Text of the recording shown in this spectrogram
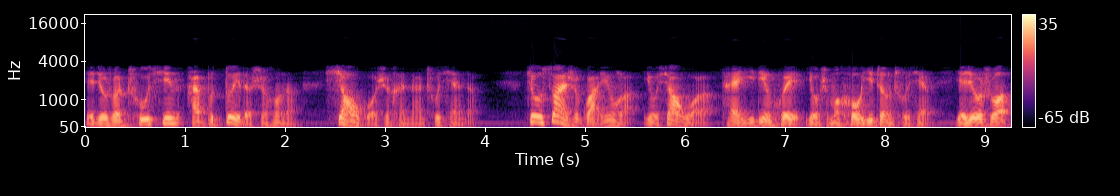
也就是说初心还不对的时候呢，效果是很难出现的。就算是管用了，有效果了，它也一定会有什么后遗症出现。也就是说，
